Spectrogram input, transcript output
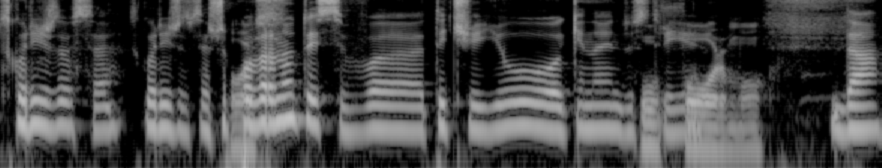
Скоріш за все, скоріш за все, щоб Ось. повернутись в течію У форму. Да.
